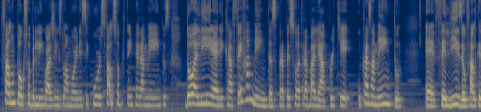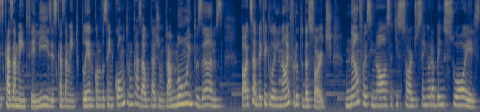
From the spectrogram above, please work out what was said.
Fala um pouco sobre linguagens do amor nesse curso, falo sobre temperamentos. Dou ali, Érica, ferramentas para a pessoa trabalhar, porque o casamento é, feliz, eu falo que esse casamento feliz, esse casamento pleno, quando você encontra um casal que tá junto há muitos anos, Pode saber que aquilo ali não é fruto da sorte. Não foi assim, nossa, que sorte, o Senhor abençoou eles.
